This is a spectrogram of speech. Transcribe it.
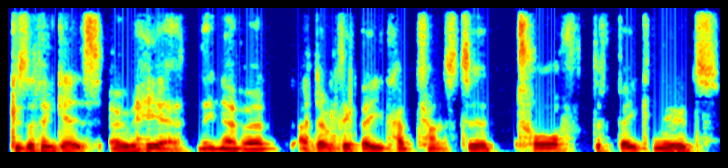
Because the thing is, over here, they never. I don't think they had chance to tour the fake nudes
